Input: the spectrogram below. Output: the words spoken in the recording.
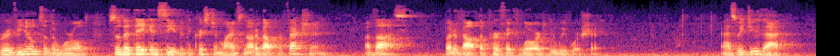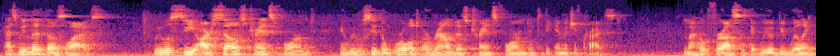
revealed to the world so that they can see that the Christian life is not about perfection of us, but about the perfect Lord who we worship? As we do that, as we live those lives, we will see ourselves transformed and we will see the world around us transformed into the image of Christ. And my hope for us is that we would be willing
